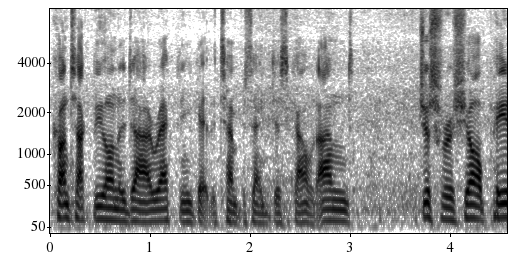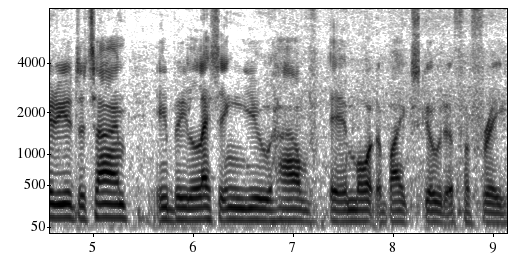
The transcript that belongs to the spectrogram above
contact the owner direct and you get the 10% discount and just for a short period of time he'll be letting you have a motorbike scooter for free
